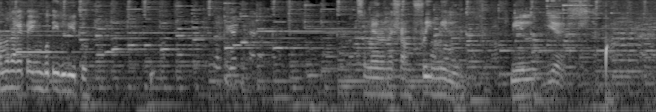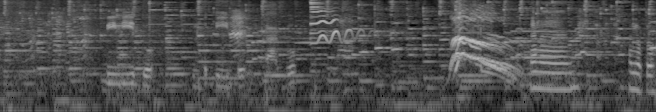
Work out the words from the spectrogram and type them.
Saan mo nakita yung butido dito? So meron na siyang free meal. Meal, yes. Bilido. Butido. Gago. Tanan! Ano to?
